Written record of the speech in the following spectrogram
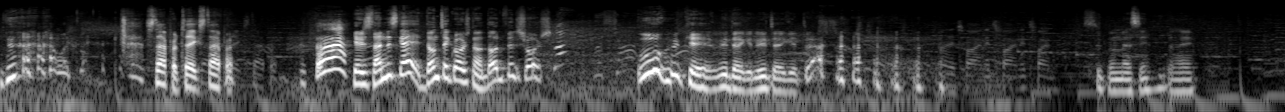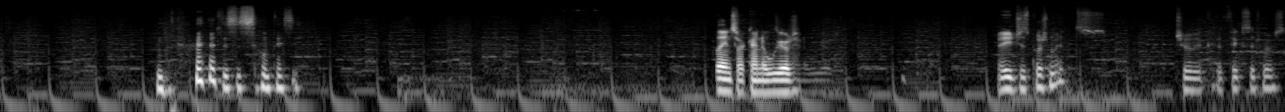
Sniper, take sniper. Ah! Can you stun this guy? Don't take Rosh now. Don't finish Rosh. Ooh, okay. We take it. We take it. No, it's fine, it's fine, it's fine. Super messy, but hey. this is so messy. Lanes are kind of weird. Are you just push mid. Sure, we could have fixed it first.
